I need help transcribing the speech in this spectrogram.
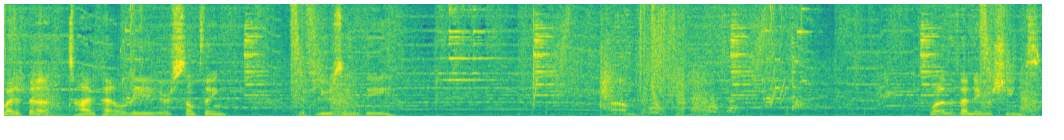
Might have been a time penalty or something with using the um, one of the vending machines.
